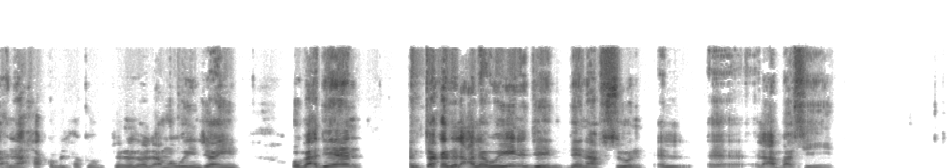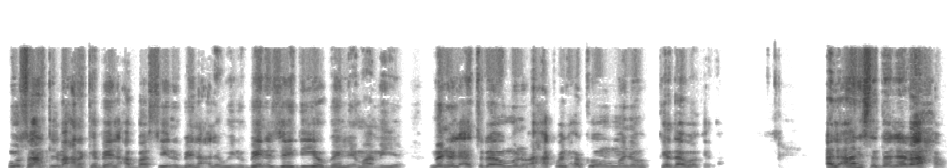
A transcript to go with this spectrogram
إحنا أحق بالحكم. شنو ذول الأمويين جايين؟ وبعدين انتقد العلويين دي ينافسون آه، العباسيين. وصارت المعركة بين العباسيين وبين العلويين وبين الزيدية وبين الإمامية. منو الأترة ومنو أحق بالحكم ومنو كذا وكذا. الآن استدل راحوا.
